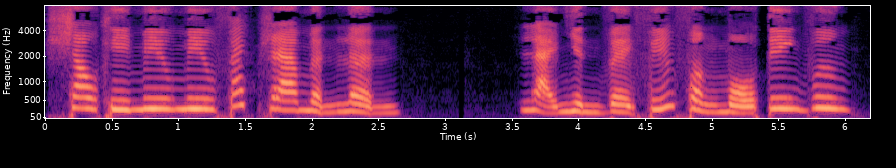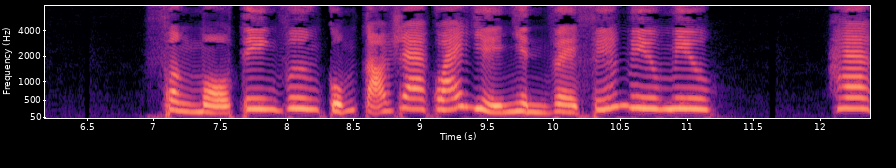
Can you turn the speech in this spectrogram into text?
Sau khi Miêu Miêu phát ra mệnh lệnh, lại nhìn về phía phần mộ tiên vương. Phần mộ tiên vương cũng tỏ ra quá dị nhìn về phía miêu miêu. Ha,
